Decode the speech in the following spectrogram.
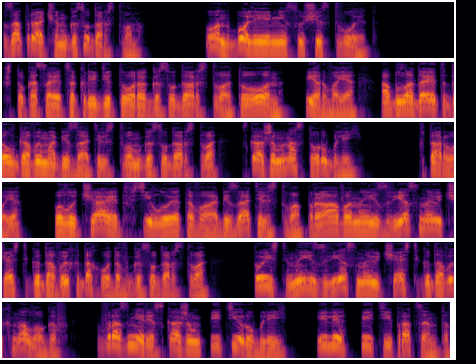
затрачен государством. Он более не существует. Что касается кредитора государства, то он, первое, обладает долговым обязательством государства, скажем, на 100 рублей. Второе, получает в силу этого обязательства право на известную часть годовых доходов государства, то есть на известную часть годовых налогов, в размере, скажем, 5 рублей или 5%.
